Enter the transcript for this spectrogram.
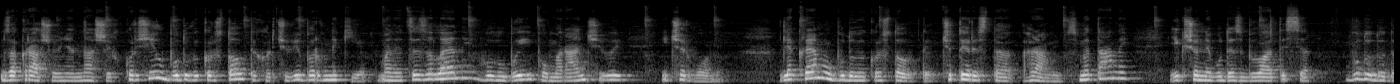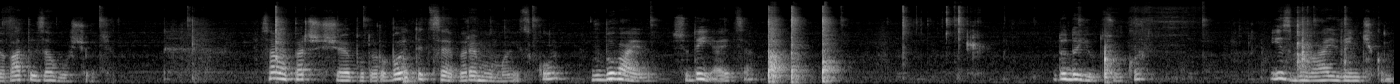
закрашування наших коржів буду використовувати харчові барвники. У мене це зелений, голубий, помаранчевий і червоний. Для крему буду використовувати 400 г сметани. Якщо не буде збиватися, буду додавати загущувач. Саме перше, що я буду робити, це беремо миску, вбиваю сюди яйця, додаю цукор і збиваю вінчиком.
